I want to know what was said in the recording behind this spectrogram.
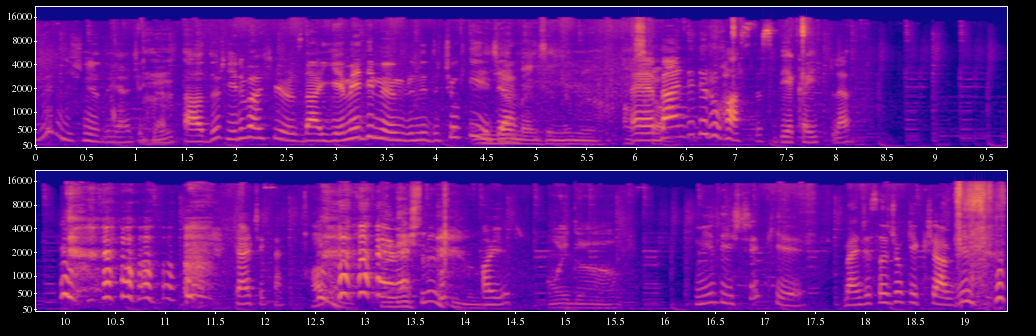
Böyle mi düşünüyordun gerçekten? Evet. Daha dur yeni başlıyoruz. Daha yemedim ömrünü de çok yiyeceğim. ben senin ömrünü. Az Ee, kaldı. bende de ruh hastası diye kayıtlı. gerçekten. Harbi mi? Yani Değiştirmiyor musun bunu? Hayır. Hayda. Niye değiştirir ki? Bence sana çok yakışan bir isim.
